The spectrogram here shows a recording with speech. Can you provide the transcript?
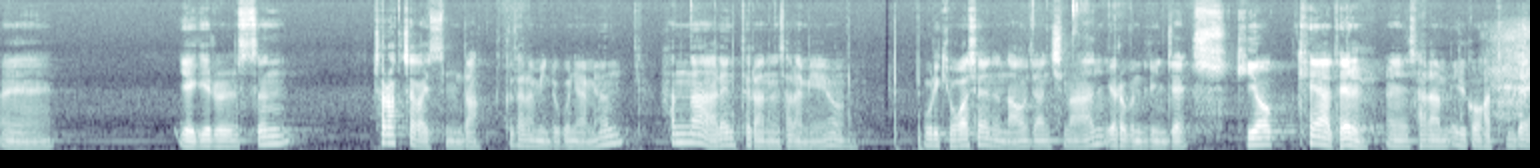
에, 얘기를 쓴 철학자가 있습니다. 그 사람이 누구냐면 한나 아렌트라는 사람이에요. 우리 교과서에는 나오지 않지만 여러분들이 이제 기억해야 될 에, 사람일 것 같은데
